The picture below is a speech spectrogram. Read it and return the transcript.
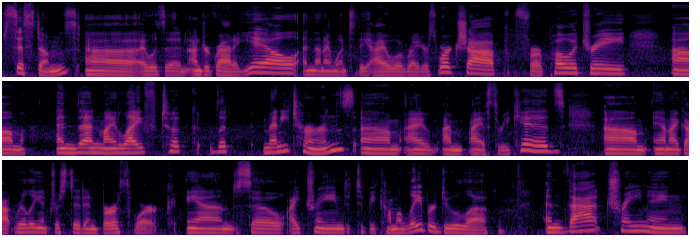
systems. Uh, I was an undergrad at Yale, and then I went to the Iowa Writers Workshop for poetry. Um, and then my life took the many turns. Um, I, I'm, i have three kids, um, and I got really interested in birth work. And so I trained to become a labor doula. And that training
